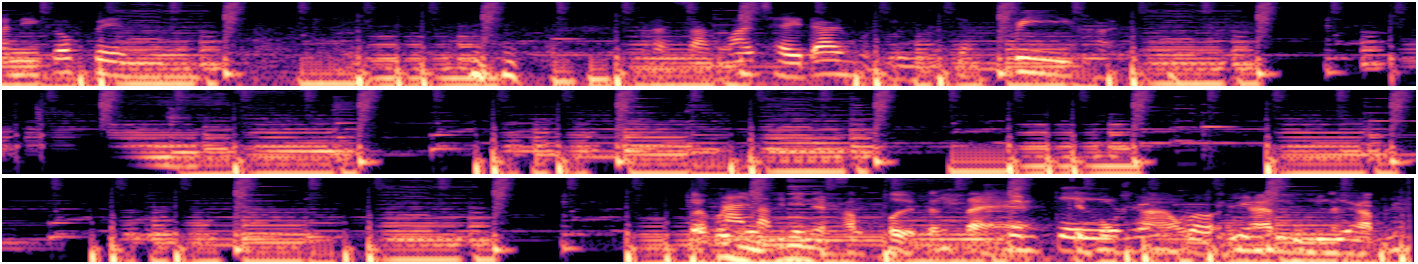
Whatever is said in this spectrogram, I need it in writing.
อันนี้ก็เป็น ค่ะสามารถใช้ได้หมดเลยทุกอย่างฟรีค่ะแล้วก็ยิมที่นี่นะครับ เปิดตั้งแต่เล่นเกม7โมงเช้าถึงเล่น5ทุ่มเล่นนะครับเล่น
